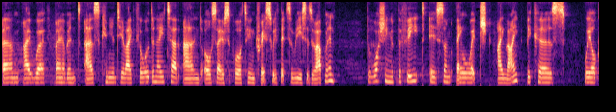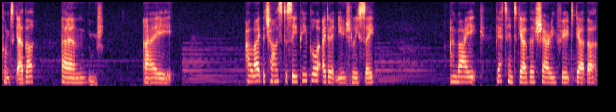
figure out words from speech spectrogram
um, I work at the moment as community life coordinator and also supporting Chris with bits and pieces of admin. The washing of the feet is something which I like because we all come together. Um, I I like the chance to see people I don't usually see. I like getting together, sharing food together.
